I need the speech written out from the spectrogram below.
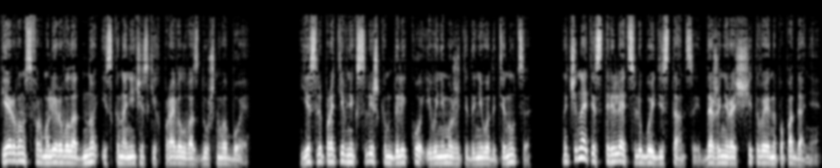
первым сформулировал одно из канонических правил воздушного боя. Если противник слишком далеко и вы не можете до него дотянуться, начинайте стрелять с любой дистанции, даже не рассчитывая на попадание.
